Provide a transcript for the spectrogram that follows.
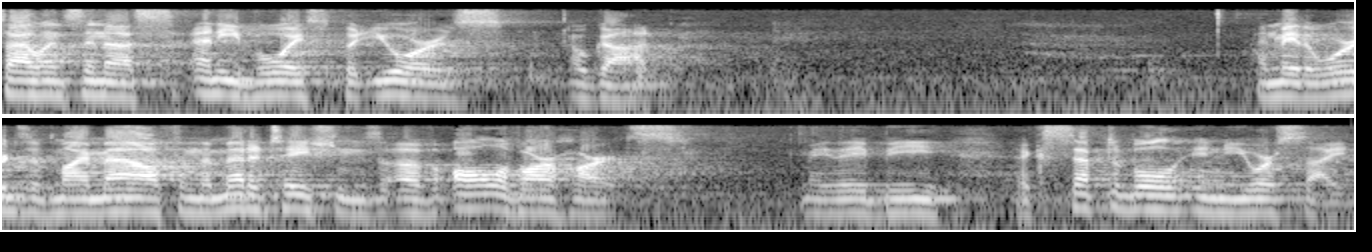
Silence in us any voice but yours, O God. And may the words of my mouth and the meditations of all of our hearts, may they be acceptable in your sight.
